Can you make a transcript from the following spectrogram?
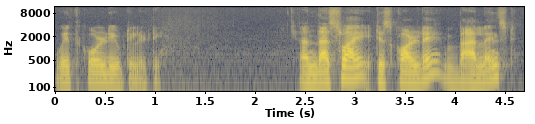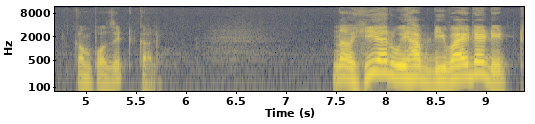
with cold utility and that is why it is called a balanced composite curve. Now, here we have divided it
